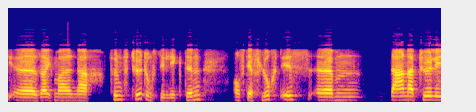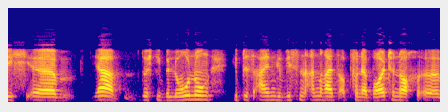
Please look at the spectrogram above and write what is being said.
äh, sag ich mal, nach fünf Tötungsdelikten auf der Flucht ist, ähm, da natürlich ähm, ja durch die Belohnung gibt es einen gewissen Anreiz, ob von der Beute noch äh,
